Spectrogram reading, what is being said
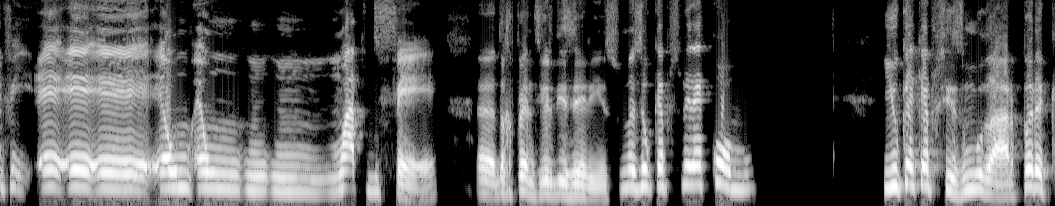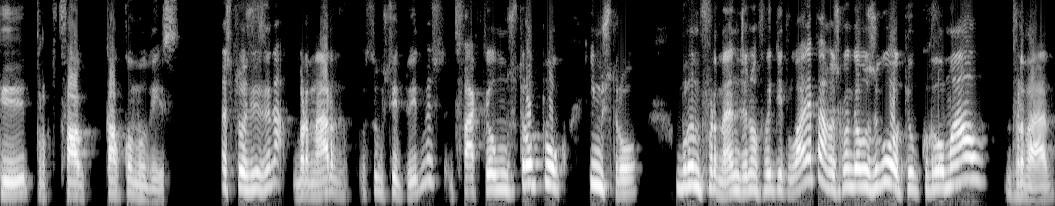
enfim, é, é, é, é, um, é um, um, um ato de fé, de repente vir dizer isso, mas eu quero perceber é como. E o que é que é preciso mudar para que, porque tal como eu disse, as pessoas dizem, não, Bernardo substituído, mas de facto ele mostrou pouco. E mostrou. Bruno Fernandes não foi titular, é pá, mas quando ele jogou aquilo correu mal, verdade.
